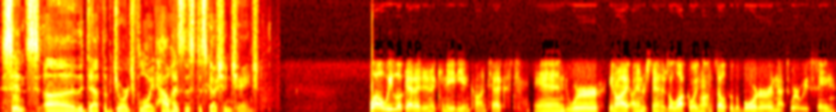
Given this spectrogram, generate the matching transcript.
since uh, the death of George Floyd? How has this discussion changed? Well, we look at it in a Canadian context, and we're, you know, I, I understand there's a lot going on south of the border, and that's where we've seen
